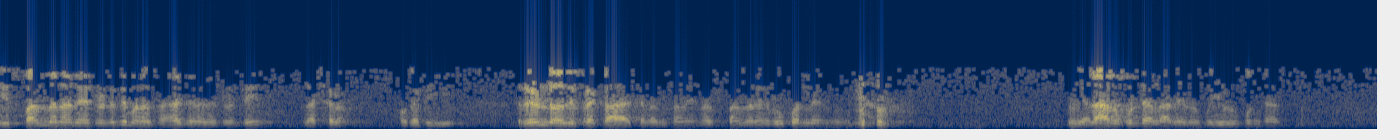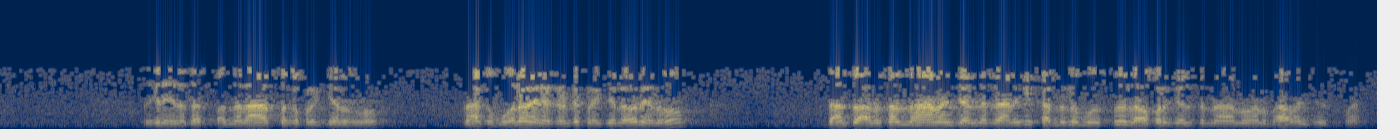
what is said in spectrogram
ఈ స్పందన అనేటువంటిది మన సహజమైనటువంటి లక్షణం. ఒకటి. రెండోది ప్రకాశవంతమైన స్పందన రూపం లేదు. నువ్వు ఎలా అనుకుంటే అలా నేను ఈ రూపం కాదు. అందుకే నేను ఒక స్పందనాత్మక ప్రజ్ఞను నాకు మూలమైనటువంటి ప్రజ్ఞలో నేను దాంతో అనుసంధానం చెందడానికి కన్నులు మూస్తూ లోపలికి వెళ్తున్నాను అని భావం చేసుకున్నాను.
